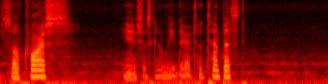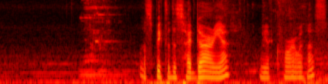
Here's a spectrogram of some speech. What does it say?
So of course, yeah, it's just to lead there to the Tempest. Let's speak to this Hydaria. We have Cora with us.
